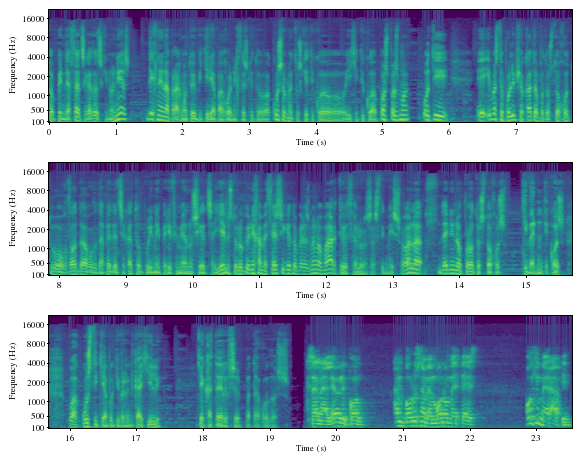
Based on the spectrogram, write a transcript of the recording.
Το 57% της κοινωνίας δείχνει ένα πράγμα. Το είπε η κυρία Παγώνη χθες και το ακούσαμε, το σχετικό ηχητικό απόσπασμα, ότι ε, είμαστε πολύ πιο κάτω από το στόχο του 80-85% που είναι η περίφημη ανοσία της Αγέλης, τον οποίο είχαμε θέσει για τον περασμένο Μάρτιο, θέλω να σας θυμίσω. Αλλά δεν είναι ο πρώτος στόχος κυβερνητικός που ακούστηκε από κυβερνητικά χείλη και κατέρευσε παταγωδός. Ξαναλέω λοιπόν, αν μπορούσαμε μόνο με τεστ, όχι με rapid,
